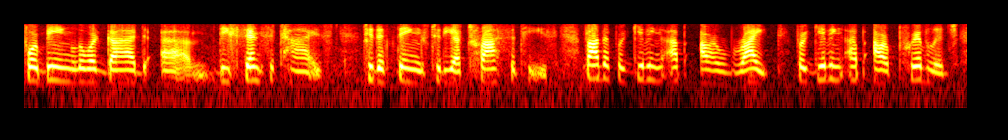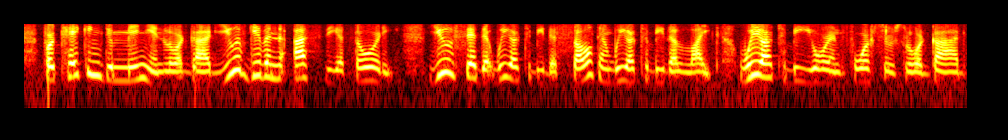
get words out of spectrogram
for being, Lord God, um, desensitized to the things, to the atrocities. Father, for giving up our right, for giving up our privilege, for taking dominion, Lord God. You have given us the authority. You have said that we are to be the salt and we are to be the light. We are to be your enforcers, Lord God.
